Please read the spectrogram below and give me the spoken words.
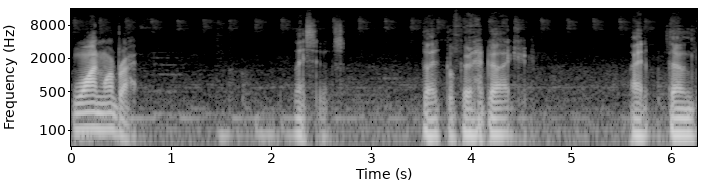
One more breath. Before I don't.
